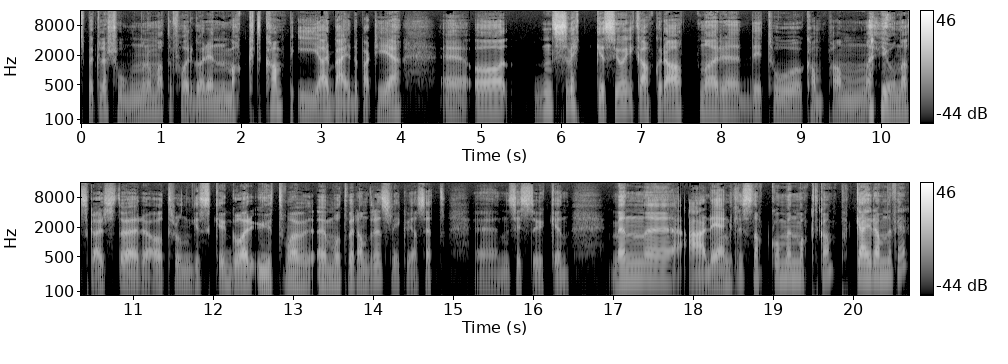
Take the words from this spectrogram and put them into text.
spekulasjoner om at det foregår en maktkamp i Arbeiderpartiet. Eh, og den svekkes jo ikke akkurat når de to kamphannene Jonas Gahr Støre og Trond Giske går ut mot hverandre, slik vi har sett den siste uken. Men eh, er det egentlig snakk om en maktkamp? Geir Amnefjell?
